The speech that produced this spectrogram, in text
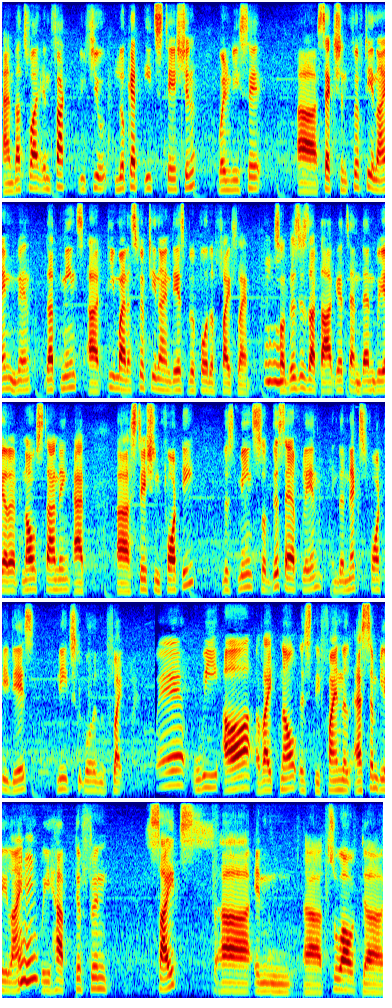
And that's why, in fact, if you look at each station, when we say uh, section 59, that means uh, T minus 59 days before the flight line. Mm -hmm. So this is our target. And then we are now standing at uh, station 40, this means so this airplane in the next 40 days needs to go in the flight line. Where we are right now is the final assembly line. Mm -hmm. We have different sites uh, in uh, throughout uh,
